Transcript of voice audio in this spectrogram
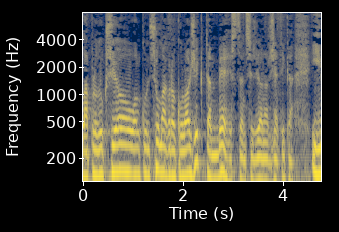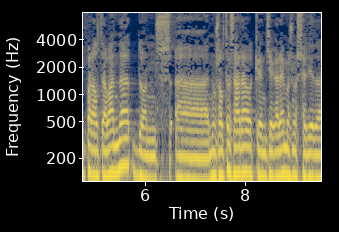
la producció o el consum agroecològic també és transició energètica. I, per altra banda, doncs, eh, nosaltres ara el que engegarem és una sèrie de,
